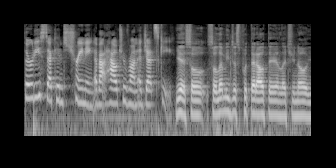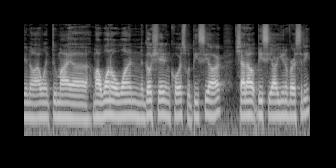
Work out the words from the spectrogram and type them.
30 second training about how to run a jet ski. Yeah, so so let me just put that out there and let you know, you know, I went through my uh my 101 negotiating course with BCR. Shout out BCR University.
